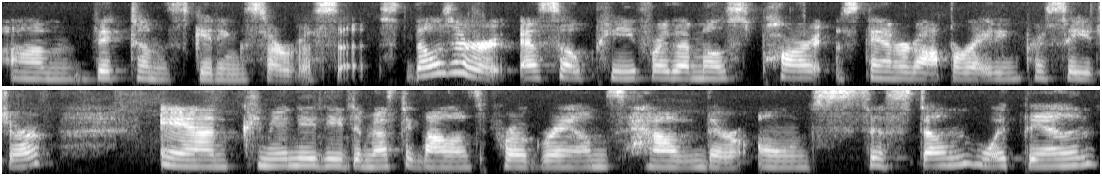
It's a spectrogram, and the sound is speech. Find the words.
um, victims getting services. Those are SOP for the most part, standard operating procedure. And community domestic violence programs have their own system within.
